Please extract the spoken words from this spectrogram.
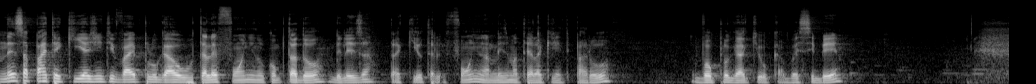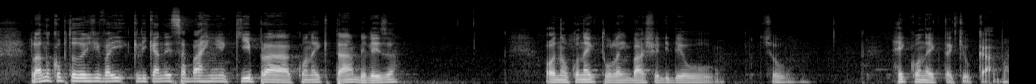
Nessa parte aqui a gente vai plugar o telefone no computador, beleza? Tá aqui o telefone na mesma tela que a gente parou. Vou plugar aqui o cabo USB. Lá no computador a gente vai clicar nessa barrinha aqui para conectar, beleza? Ó, não conectou, lá embaixo ele deu... Deixa eu reconectar aqui o cabo.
